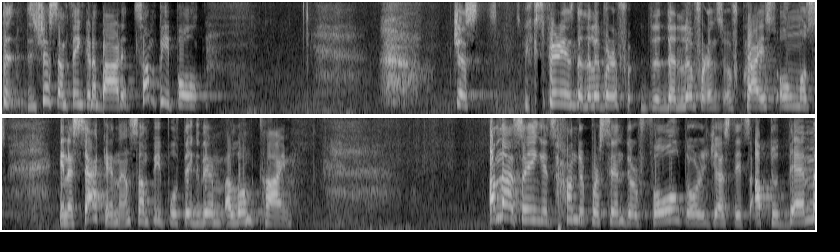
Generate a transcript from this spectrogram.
It's just I'm thinking about it. Some people just experience the, deliver, the deliverance of Christ almost in a second, and some people take them a long time. I'm not saying it's 100% their fault or just it's up to them.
